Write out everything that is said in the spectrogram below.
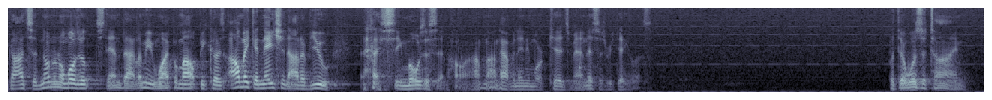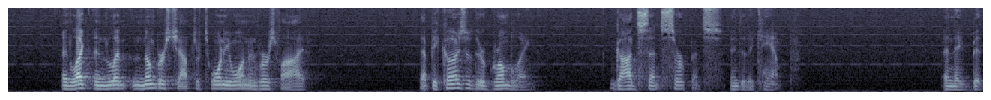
God said, No, no, no, Moses, stand back. Let me wipe them out because I'll make a nation out of you. I see Moses said, oh, I'm not having any more kids, man. This is ridiculous. But there was a time And like in Numbers chapter 21 and verse 5, that because of their grumbling, God sent serpents into the camp and they bit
